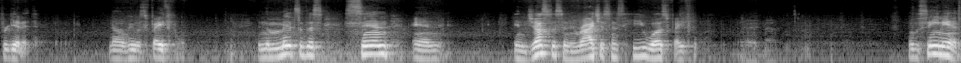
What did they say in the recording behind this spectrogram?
Forget it. No, he was faithful. In the midst of this sin and injustice and in righteousness he was faithful. Well, the scene ends.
